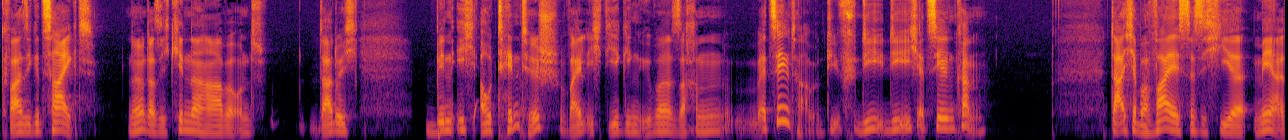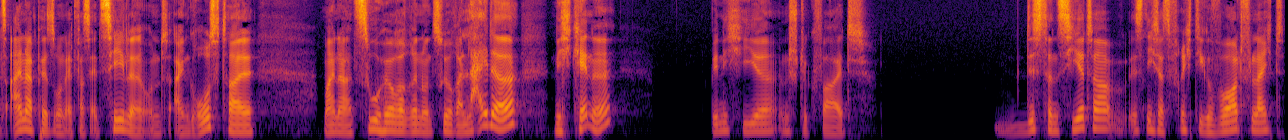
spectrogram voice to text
quasi gezeigt ne, dass ich Kinder habe und dadurch bin ich authentisch, weil ich dir gegenüber Sachen erzählt habe, die, die, die ich erzählen kann. Da ich aber weiß, dass ich hier mehr als einer Person etwas erzähle und ein Großteil meiner Zuhörerinnen und Zuhörer leider nicht kenne, bin ich hier ein Stück weit distanzierter, ist nicht das richtige Wort, vielleicht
